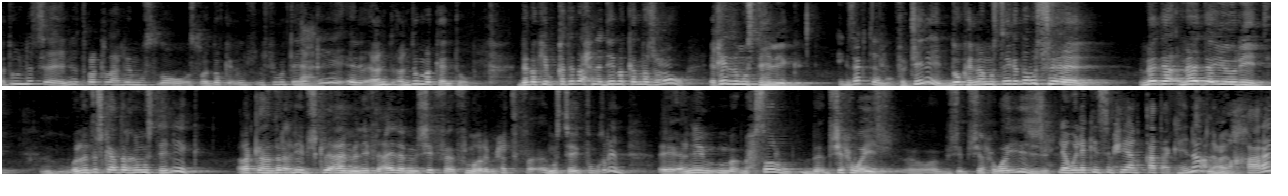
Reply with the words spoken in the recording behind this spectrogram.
هادو الناس يعني تبارك الله عليهم وصلوا وصلوا. دوك آه، عند- عندهم مكانته دابا كيبقى دابا حنا ديما كنرجعوا غير للمستهلك. exactement فهمتيني؟ donc هنا المستهلك هذا هو السؤال. ماذا ماذا يريد؟ ولا فاش كنهضر على المستهلك؟ راه كنهضر عليه بشكل عام يعني في العالم ماشي في المغرب. حيت المستهلك في المغرب آه، يعني محصور بشي حوايج. آه، بشي- بشي حوايج. لا ولكن سمح لي نقاطعك هنا. نعم. مؤخرا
